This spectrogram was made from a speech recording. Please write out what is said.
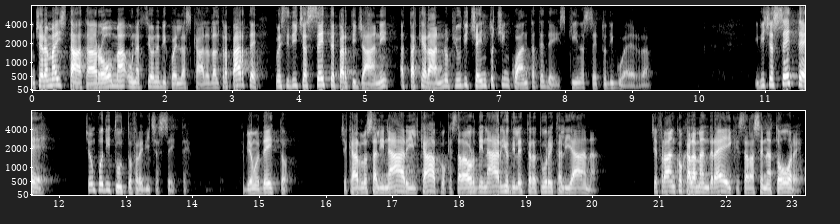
Non c'era mai stata a Roma un'azione di quella scala. D'altra parte, questi 17 partigiani attaccheranno più di 150 tedeschi in assetto di guerra. I 17, c'è un po' di tutto fra i 17. Abbiamo detto, c'è Carlo Salinari, il capo, che sarà ordinario di letteratura italiana. C'è Franco Calamandrei, che sarà senatore.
